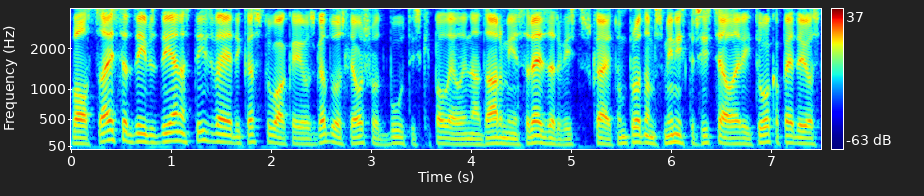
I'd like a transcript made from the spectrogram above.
valsts aizsardzības dienesta izveidi, kas tuvākajos gados ļaušot būtiski palielināt armijas rezervistu skaitu. Un, protams, ministrs izcēla arī to, to, ka pēdējos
